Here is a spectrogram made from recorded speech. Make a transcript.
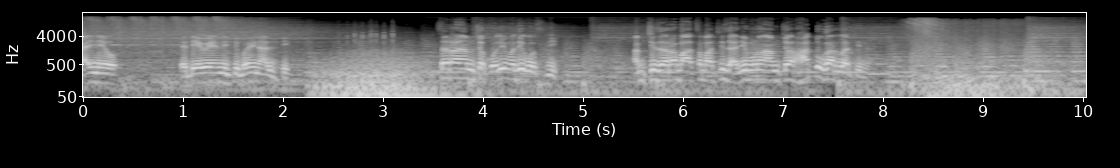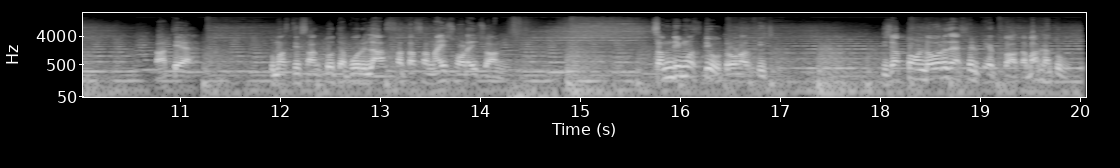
काही नाही हो त्या देवयानीची बहीण आलती सरळ आमच्या खोलीमध्ये घुसली. आमची जरा बाचाबाची झाली म्हणून आमच्यावर उगारला तिने. तात्या तुम्हाला सांगतो, त्या पोरीला असा तसा मस्ती उतरवणार तिची. तिच्या तोंडावरच ऍसिड फेकतो आता, बघा तुम्ही.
